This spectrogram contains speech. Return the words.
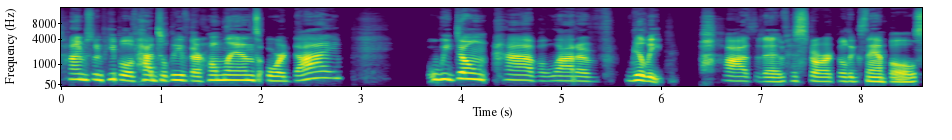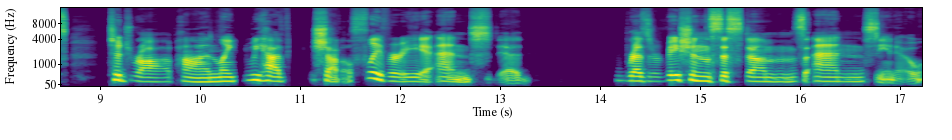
times when people have had to leave their homelands or die, we don't have a lot of really positive historical examples to draw upon. Like we have chattel slavery and uh, reservation systems and, you know,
